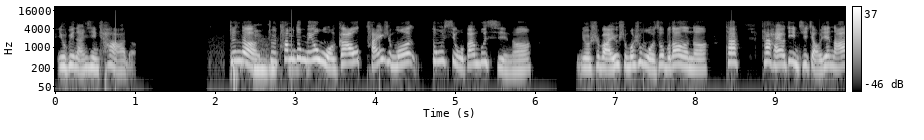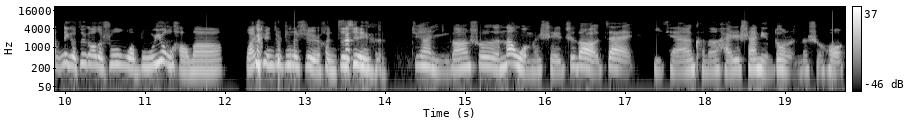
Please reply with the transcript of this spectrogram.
有比男性差的。真的，嗯就他们都没有我高，谈什么东西我搬不起呢？有是吧？有什么是我做不到的呢？他他还要踮起脚尖拿那个最高的书，我不用好吗？完全就真的是很自信。就像你刚刚说的，那我们谁知道在以前可能还是山顶洞人的时候，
